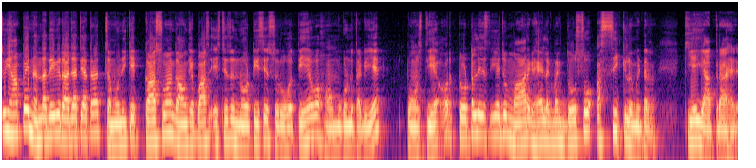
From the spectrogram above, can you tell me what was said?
तो यहाँ पे नंदा देवी राजात यात्रा चमोली के कासवा गाँव के पास स्थित नोटी से शुरू होती है, वह होमकुंड तक ये पहुँचती है और टोटल ये जो मार्ग है लगभग 280 किलोमीटर की ये यात्रा है,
